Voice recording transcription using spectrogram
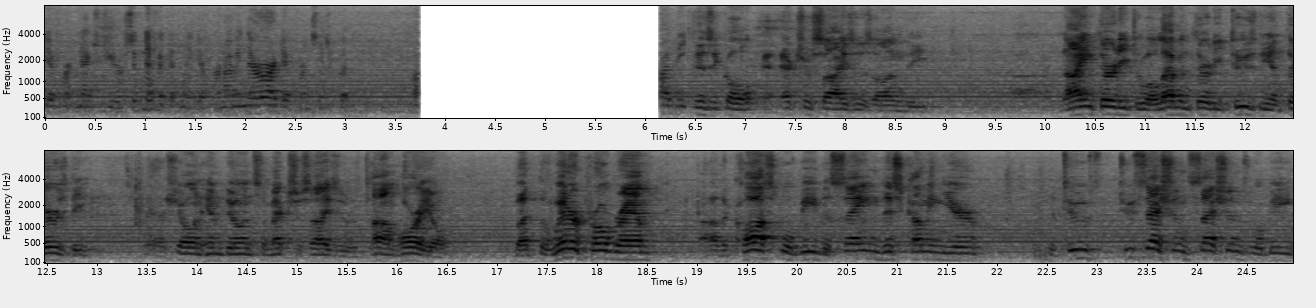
different next year, significantly different. I mean, there are differences, but the physical exercises on the uh, 9:30 to 11:30 Tuesday and Thursday, uh, showing him doing some exercises with Tom Horio. But the winter program, uh, the cost will be the same this coming year. The two, two session sessions will be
